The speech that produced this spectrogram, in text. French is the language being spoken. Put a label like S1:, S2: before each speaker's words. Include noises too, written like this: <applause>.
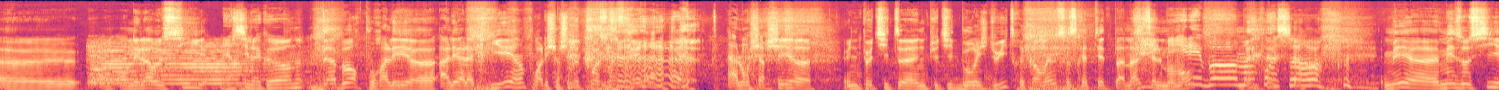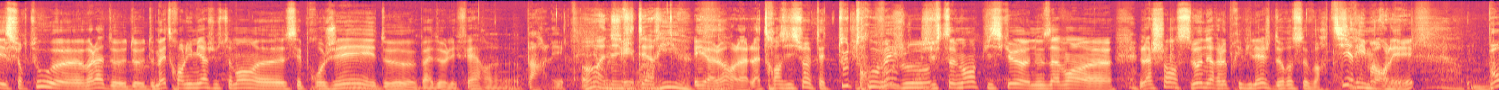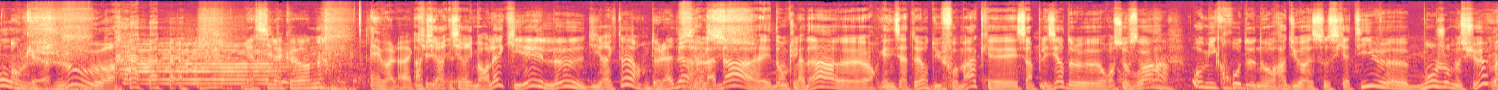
S1: Euh, on, on est là aussi
S2: Merci la corne.
S1: d'abord pour aller, euh, aller à la criée, hein, pour aller chercher notre poisson. <laughs> Allons chercher euh, une, petite, euh, une petite bourriche d'huîtres quand même, ce serait peut-être pas mal, c'est le moment.
S2: Il est beau mon <laughs> poisson.
S1: Mais, euh, mais aussi et surtout euh, voilà, de, de- de mettre en lumière justement euh, ces projets et de, bah, de les faire euh, parler.
S2: Oh, un invité
S1: voilà.
S2: arrive.
S1: Et alors, la, la transition est peut-être toute trouvée,
S2: Bonjour.
S1: justement, puisque nous avons euh, la chance, l'honneur et le privilège de recevoir Thierry Morlaix. Bonjour <laughs>
S2: Merci la corne.
S1: Et voilà,
S3: Ah, Thierry, Thierry Morlaix qui est le directeur
S2: De l'ADA.
S3: de l'ADA et donc l'ADA euh, organisateur du FOMAC et c'est un plaisir de le recevoir au micro de nos radios associatives. Euh, bonjour monsieur. <laughs>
